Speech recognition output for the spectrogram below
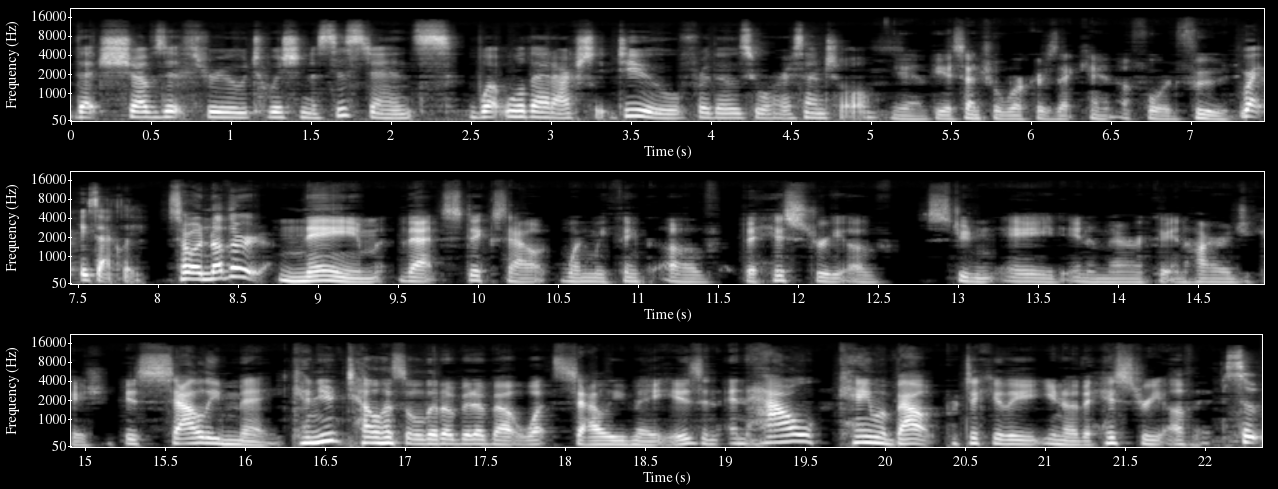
that shoves it through tuition assistance, what will that actually do for those who are essential? Yeah, the essential workers that can't afford food. Right, exactly. So, another name that sticks out when we think of the history of student aid in America in higher education is Sallie Mae. Can you tell us a little bit about what Sallie Mae is and, and how came about, particularly, you know, the history of it? So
